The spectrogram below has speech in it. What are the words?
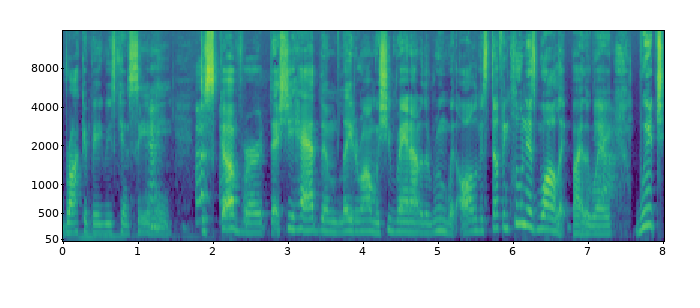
rocker babies can see me, discovered that she had them later on when she ran out of the room with all of his stuff, including his wallet, by the way, Yeah. which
